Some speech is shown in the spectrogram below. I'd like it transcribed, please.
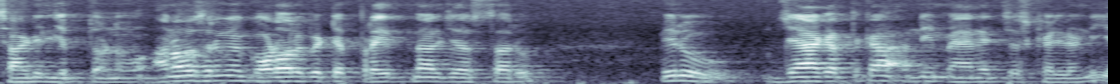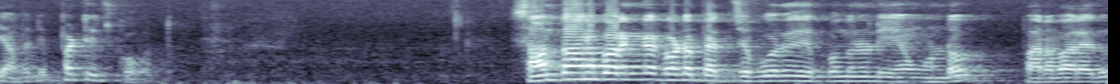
చాడీలు చెప్తూ ఉండము అనవసరంగా గొడవలు పెట్టే ప్రయత్నాలు చేస్తారు. మీరు జాగ్రత్తగా అన్నీ మేనేజ్ చేసుకెళ్ళండి ఎవరిని పట్టించుకోవద్దు. సంతానపరంగా కూడా పెద్ద చెప్పుకోదగిన ఇబ్బందులు ఏమి ఉండవు. పర్వాలేదు.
